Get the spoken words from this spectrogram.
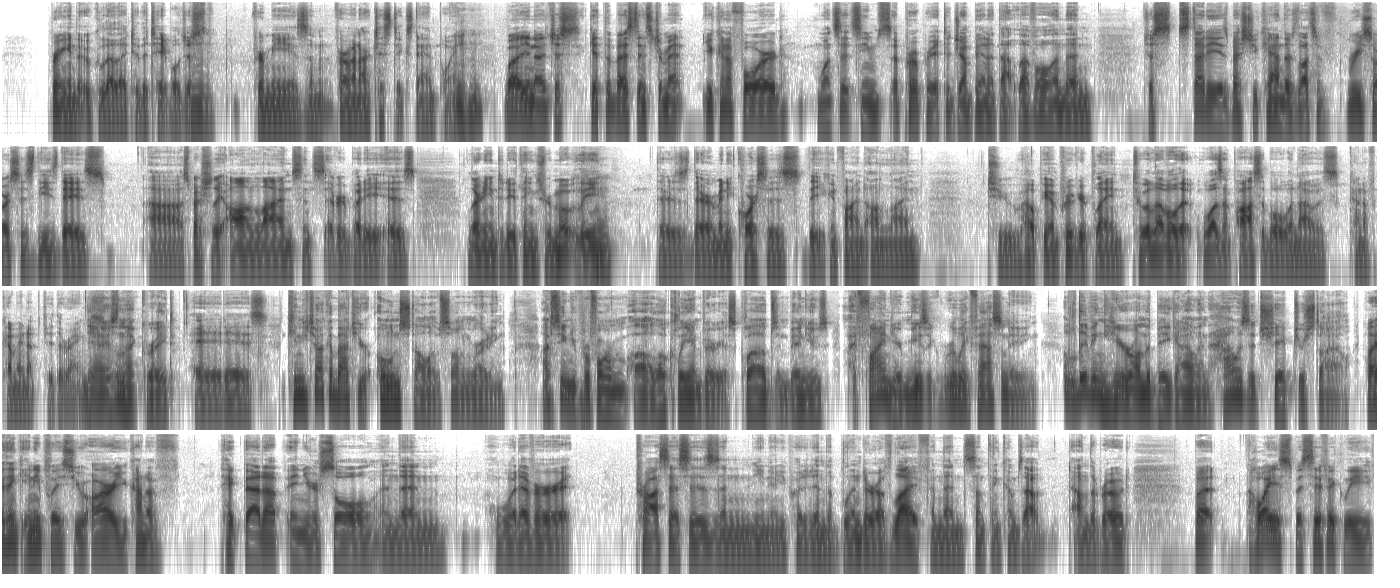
bringing the ukulele to the table just for me is an, from an artistic standpoint. Well, you know, just get the best instrument you can afford once it seems appropriate to jump in at that level and then just study as best you can. There's lots of resources these days, uh, especially online since everybody is learning to do things remotely. There's there are many courses that you can find online to help you improve your playing to a level that wasn't possible when I was kind of coming up through the ranks. Yeah, isn't that great? It is. Can you talk about your own style of songwriting? I've seen you perform uh, locally in various clubs and venues. I find your music really fascinating. Living here on the Big Island, how has it shaped your style? Well, I think any place you are, you kind of pick that up in your soul and then whatever it processes and you know, you put it in the blender of life and then something comes out down the road. But Hawaii specifically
